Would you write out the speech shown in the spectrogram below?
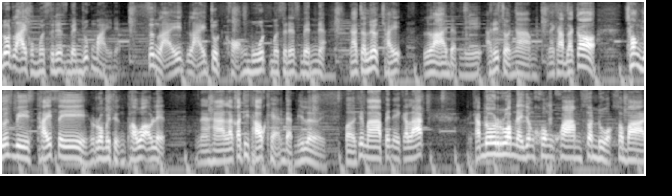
ลวดลายของ Mercedes-Benz ยุคใหม่เนี่ยซึ่งหลายหลายจุดของบูธ Mercedes-Benz เนี่ยนะจะเลือกใช้ลายแบบนี้ อันนี้สวยงามนะครับแล้วก็ช่อง USB Type C รวมไปถึง Power Outlet นะฮะแล้วก็ที่เท้าแขนแบบนี้เลย เปิดขึ้นมาเป็นเอกลักษณ์ นะครับโดยรวมเนี่ยยังคงความสะดวกสบาย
